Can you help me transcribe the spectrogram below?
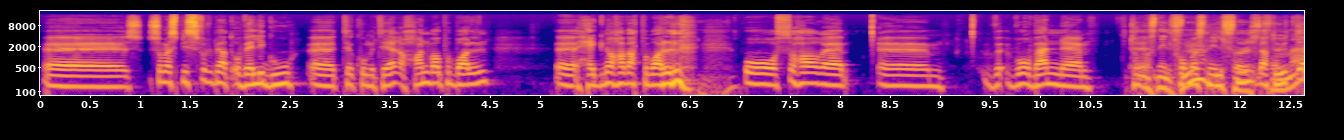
som er spissformulert og veldig god til å kommentere. Han var på ballen. Hegnar har vært på ballen. og så har vår venn Thomas Nilsen. Thomas Nilsen vet du.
